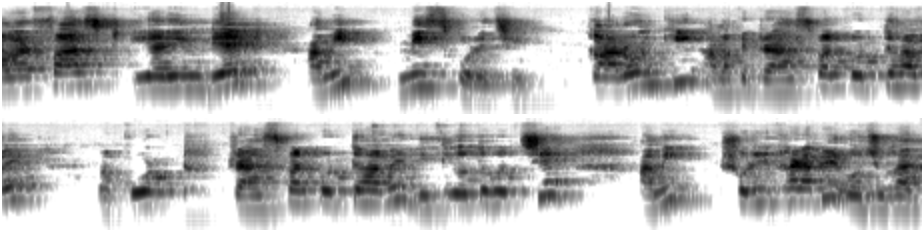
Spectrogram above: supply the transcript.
আমার ফার্স্ট ইয়ারিং ডেট আমি মিস করেছি। কারণ কি? আমাকে ট্রান্সফার করতে হবে বা কোর্ট ট্রান্সফার করতে হবে। দ্বিতীয়ত হচ্ছে, আমি শরীর খারাপের অজুহাত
